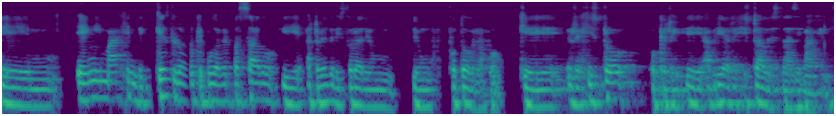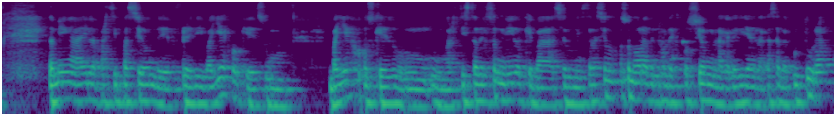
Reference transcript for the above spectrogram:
Em, en imagen de qué es lo que pudo haber pasado y a través de la historia de un, de un fotógrafo que registró o que eh, habría registrado estas imágenes. También hay la participación de Freddy Vallejo, que es un Vallejos, que es un, artista del sonido que va a hacer una instalación sonora dentro de la exposición en la Galería de la Casa de la Cultura.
